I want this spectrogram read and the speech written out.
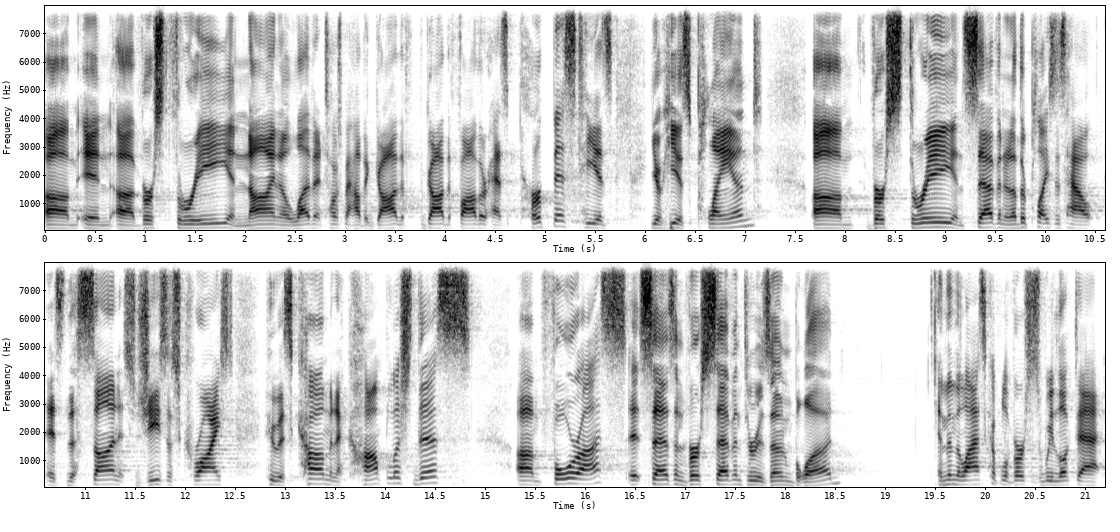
um, in uh, verse 3 and 9 and 11. It talks about how the God, the God the Father has purposed, He, is, you know, he has planned. Um, verse 3 and 7 and other places, how it's the Son, it's Jesus Christ who has come and accomplished this um, for us. It says in verse 7 through his own blood. And then the last couple of verses we looked at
